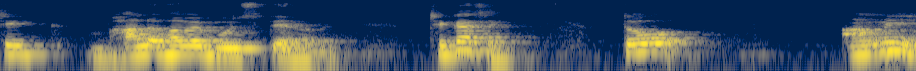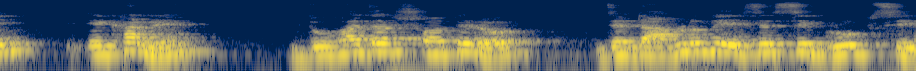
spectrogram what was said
ঠিক ভালোভাবে বুঝতে হবে, ঠিক আছে? তো আমি এখানে দু হাজার সতেরোর যে WBSSC group C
